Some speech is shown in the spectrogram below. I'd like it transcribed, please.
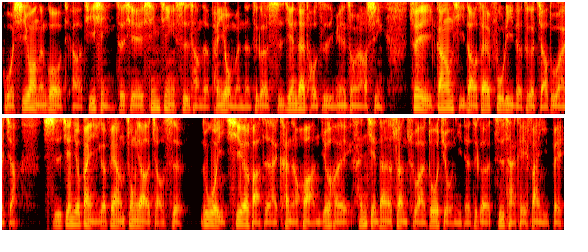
我希望能够呃提醒这些新进市场的朋友们呢，这个时间在投资里面的重要性。所以刚刚提到，在复利的这个角度来讲，时间就扮演一个非常重要的角色。如果以七二法则来看的话，你就会很简单的算出来多久你的这个资产可以翻一倍。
